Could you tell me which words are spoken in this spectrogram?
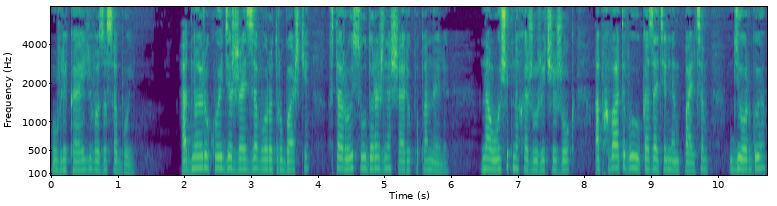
увлекая его за собой. Одной рукой держась за ворот рубашки, второй судорожно шарю по панели. На ощупь нахожу рычажок, обхватываю указательным пальцем, дергаю,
